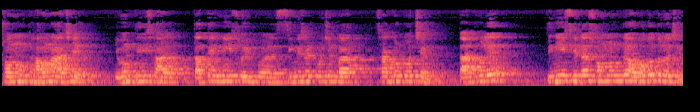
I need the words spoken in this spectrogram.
সম্যক ধারণা আছে এবং তিনি তাতে উনি সই সিগনেচার করছেন বা স্বাক্ষর করছেন। তার ফলে তিনি সেটা সম্বন্ধে অবগত রয়েছেন।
